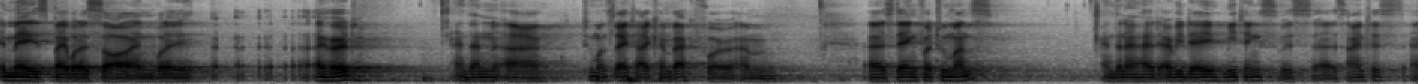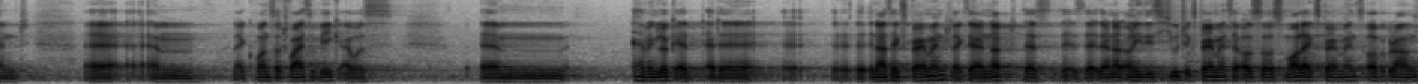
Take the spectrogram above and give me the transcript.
amazed by what I saw and what I, I heard. And then uh, two months later, I came back for um, uh, staying for two months. And then I had everyday meetings with uh, scientists, and uh, um, like once or twice a week, I was um, having look at, at a, another experiment. Like there are not there's, there's, there are not only these huge experiments, there are also smaller experiments overground,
